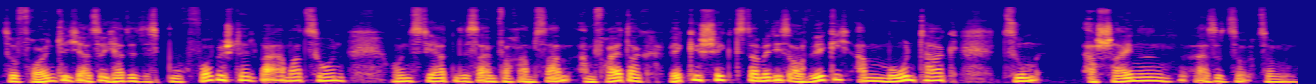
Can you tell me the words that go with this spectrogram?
so freundlich. Also ich hatte das Buch vorbestellt bei Amazon und die hatten das einfach am, Sam am Freitag weggeschickt, damit ich es auch wirklich am Montag zum Erscheinen, also zum, zum,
